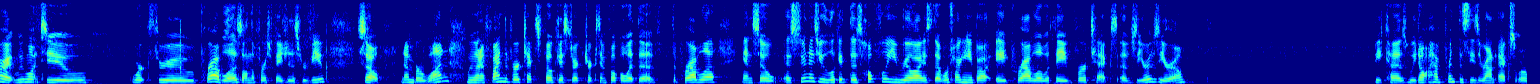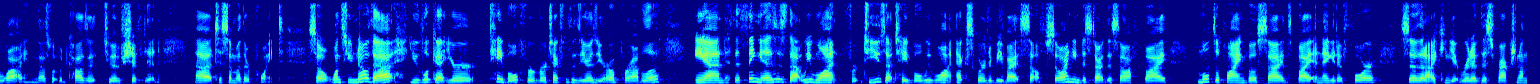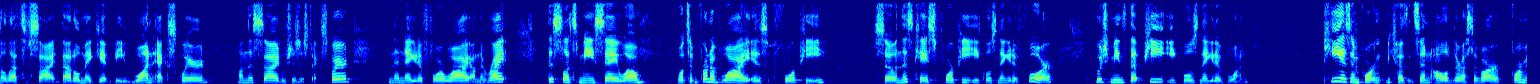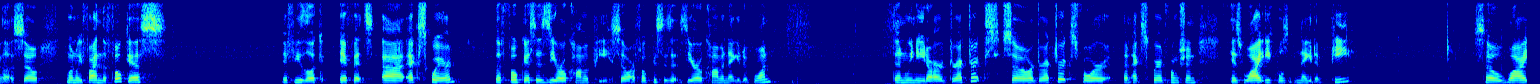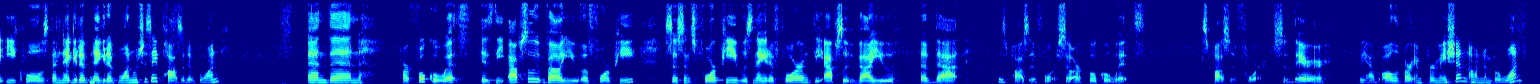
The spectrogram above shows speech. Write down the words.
All right, we want to work through parabolas on the first page of this review. So, number one, we want to find the vertex, focus, directrix, and focal width of the parabola. And so, as soon as you look at this, hopefully you realize that we're talking about a parabola with a vertex of 0, 0, because we don't have parentheses around x or y. That's what would cause it to have shifted uh, to some other point. So once you know that, you look at your table for vertex with a 0, 0 parabola. And the thing is, is that we want, for to use that table, we want x squared to be by itself. So I need to start this off by multiplying both sides by a negative 4 so that I can get rid of this fraction on the left side. That'll make it be 1x squared on this side, which is just x squared, and then negative 4y on the right. This lets me say, well, what's in front of y is 4p. So in this case, 4p equals negative 4, which means that p equals negative 1. p is important because it's in all of the rest of our formulas. So when we find the focus, if you look, if it's uh, x squared, the focus is 0 comma p. So our focus is at 0 comma negative 1. Then we need our directrix. So our directrix for an x squared function is y equals negative p. So y equals a negative negative 1, which is a positive 1. And then our focal width is the absolute value of 4p. So since 4p was negative 4, the absolute value of that is positive 4. So our focal width is positive 4. So there we have all of our information on number one.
